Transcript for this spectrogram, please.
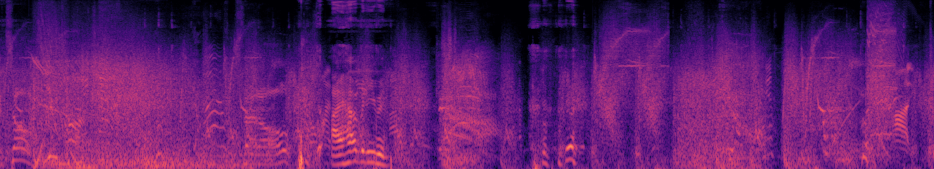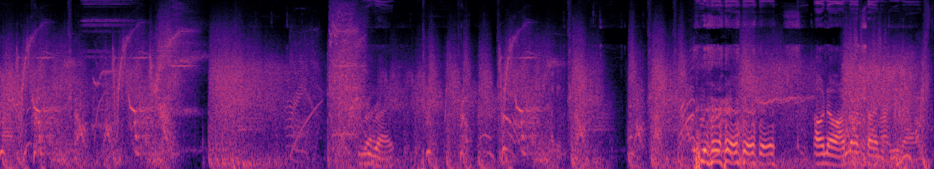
It's all you time. Is that all? I haven't even. You're right. oh no, I'm not trying to do that.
